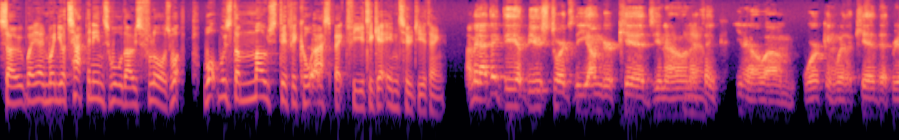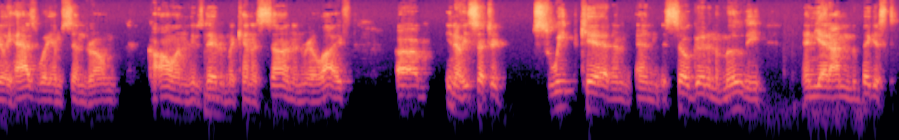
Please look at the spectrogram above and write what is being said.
So when and when you're tapping into all those flaws, what what was the most difficult aspect for you to get into? Do you think? I mean, I think the abuse towards the younger kids, you know, and I think, you know, um, working with a kid that really has Williams syndrome, Colin, who's Mm-hmm. David McKenna's son in real life, um, you know, he's such a sweet kid and, and is so good in the movie. And yet I'm the biggest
